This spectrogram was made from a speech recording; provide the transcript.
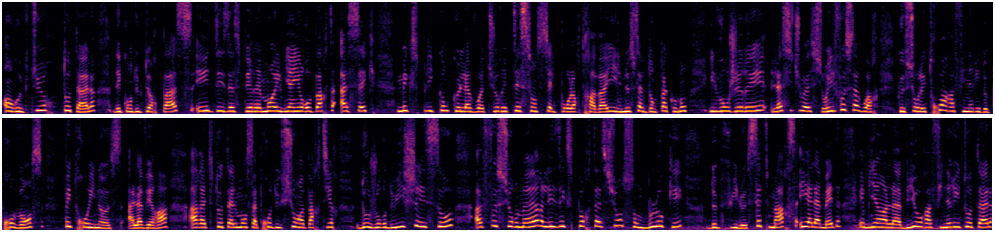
en rupture totale. Des conducteurs passent et désespérément, eh bien, ils repartent à sec, m'expliquant que la voiture est essentielle pour leur travail. Ils ne savent donc pas comment ils vont gérer la situation. Il faut savoir que sur les trois raffineries de Provence, Petroinos à Lavera arrête totalement sa production à partir d'aujourd'hui. Chez à Feu-sur-Mer, les exportations sont bloquées depuis le 7 mars et à la Med, eh la bioraffinerie totale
